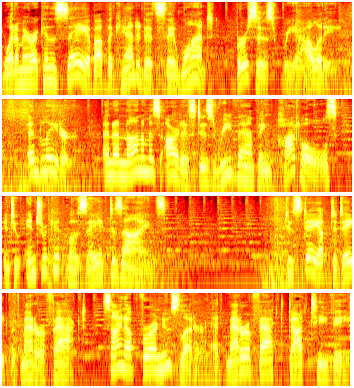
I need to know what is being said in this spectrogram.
What Americans say about the candidates they want versus reality. And later, an anonymous artist is revamping potholes into intricate mosaic designs. To stay up to date with Matter of Fact, sign up for our newsletter at matteroffact.tv.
